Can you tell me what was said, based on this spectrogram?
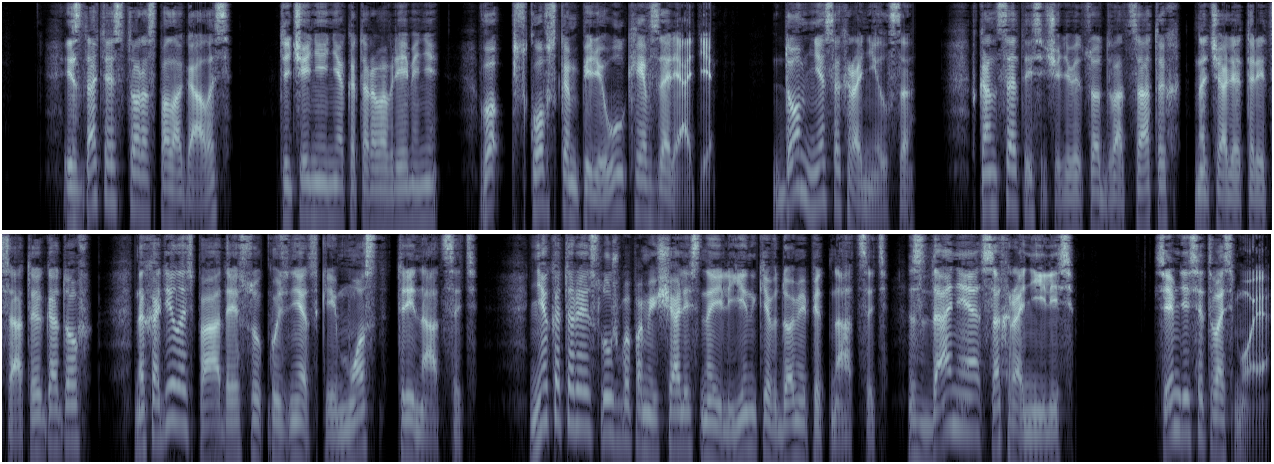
Издательство располагалось в течение некоторого времени в Псковском переулке в Зарядье. Дом не сохранился. В конце 1920-х, начале 30-х годов находилась по адресу Кузнецкий мост, 13. Некоторые службы помещались на Ильинке в доме 15. Здания сохранились. 78. -е.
